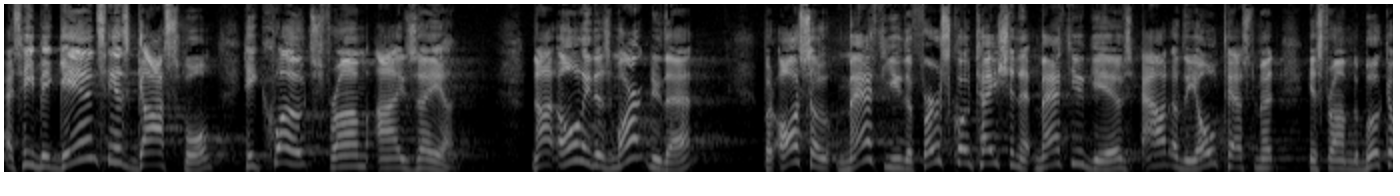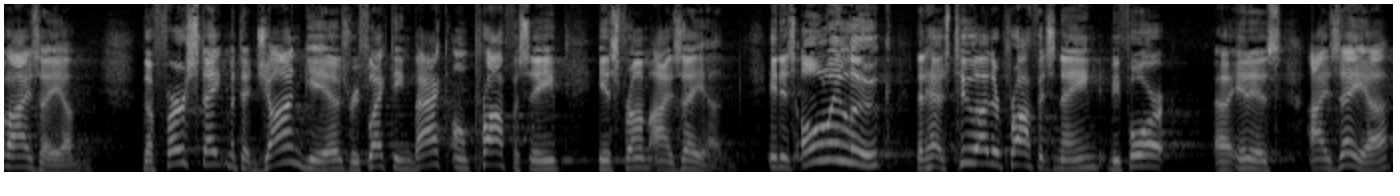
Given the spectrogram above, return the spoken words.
As he begins his gospel, he quotes from Isaiah. Not only does Mark do that, but also Matthew, the first quotation that Matthew gives out of the Old Testament is from the book of Isaiah. The first statement that John gives, reflecting back on prophecy, is from Isaiah. It is only Luke that has two other prophets named before uh, it is Isaiah,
